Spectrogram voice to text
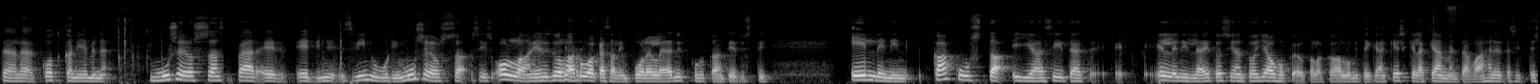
täällä Kotkaniemen museossa, Pär Edvin Svinhuvudin museossa, siis ollaan, ja nyt ollaan ruokasalin puolella, ja nyt puhutaan tietysti Ellenin kakusta ja siitä, että Ellenillä ei tosiaan tuo jauhopeukalokaan ollut mitenkään keskellä kämmentä, vaan häneltä sitten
